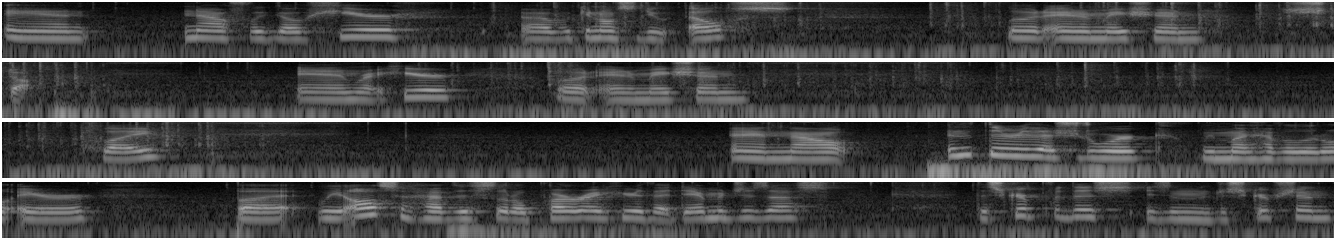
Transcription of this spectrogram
and now if we go here uh, we can also do else. Load animation stop. And right here load animation play and now in theory that should work we might have a little error. But we also have this little part right here that damages us. The script for this is in the description.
